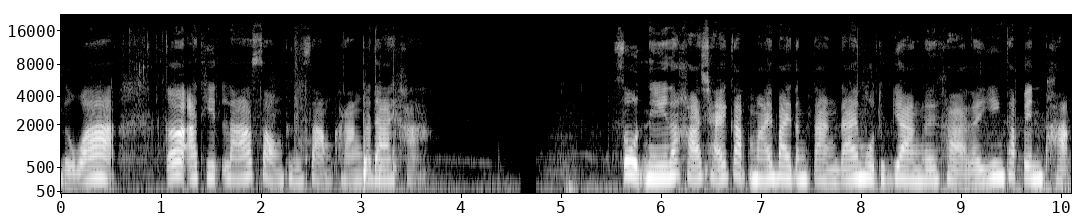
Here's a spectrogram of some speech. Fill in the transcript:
หรือว่าก็อาทิตย์ละ 2-3 ครั้งก็ได้ค่ะ สูตรนี้นะคะใช้กับไม้ใบต่างๆ ได้หมดทุกอย่างเลยค่ะ และยิ่งถ้าเป็นผัก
